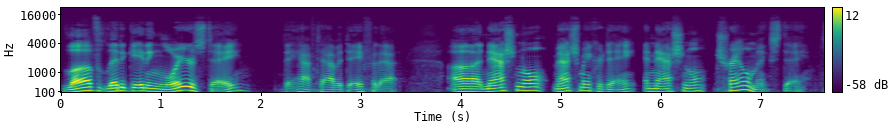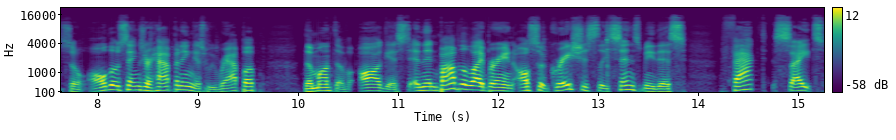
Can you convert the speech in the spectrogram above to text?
Love Litigating Lawyers Day. They have to have a day for that. Uh, National Matchmaker Day and National Trail Mix Day. So all those things are happening as we wrap up the month of August. And then Bob the Librarian also graciously sends me this Fact Sites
